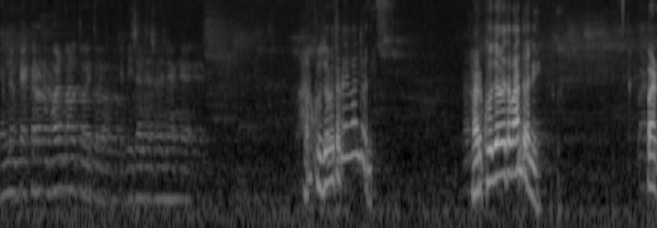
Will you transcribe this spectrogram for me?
એમને કંઈક કરવાનું બળ ન હોય તો કે બીજાને જોઈને કે હરખું જોવે તો કઈ વાંધો નહીં. હરખું જોવે તો વાંધો નહીં. પણ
